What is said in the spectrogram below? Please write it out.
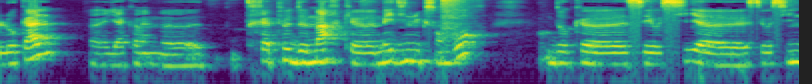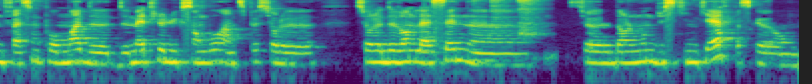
local. il y a quand même très peu de marques made in Luxembourg. Donc euh, c'est aussi euh, c'est aussi une façon pour moi de, de mettre le Luxembourg un petit peu sur le sur le devant de la scène euh, sur, dans le monde du skincare parce que on,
